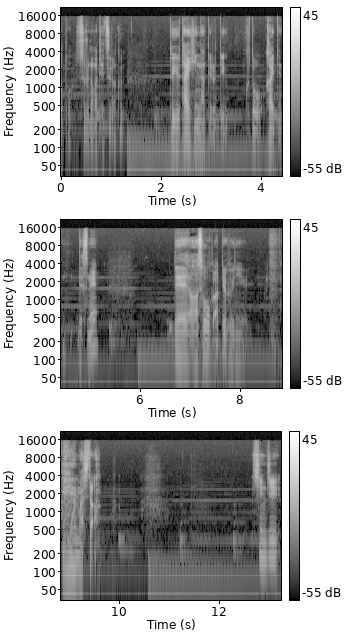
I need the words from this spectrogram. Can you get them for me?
うとするのが哲学という対比になってるっていうことを書いてるんですね。で、ああ、そうかっていうふうに思いました。信じ、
